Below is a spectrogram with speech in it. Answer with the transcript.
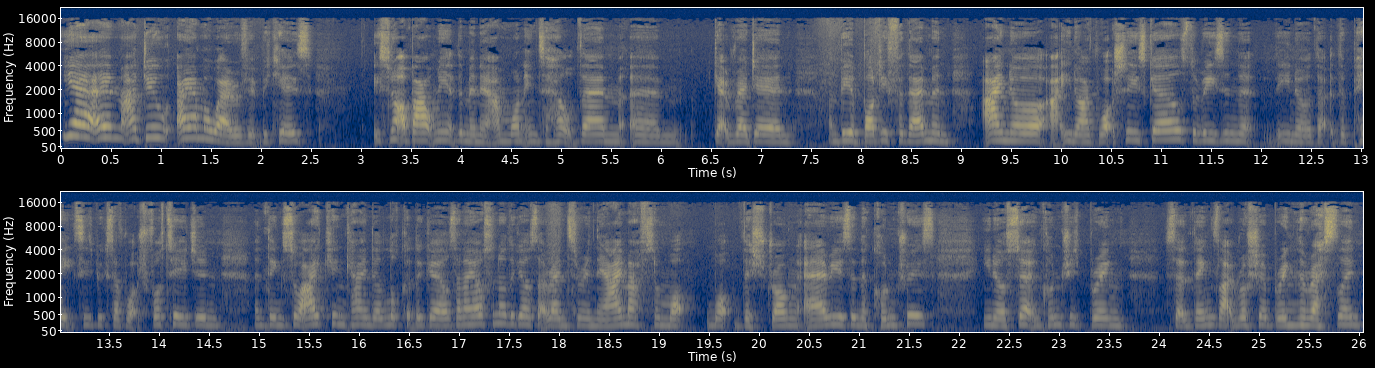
Yeah, um, I do. I am aware of it because it's not about me at the minute. I'm wanting to help them um, get ready and, and be a body for them. And I know, you know, I've watched these girls. The reason that you know that the pics is because I've watched footage and and things, so I can kind of look at the girls. And I also know the girls that are entering the IMMAFs and what what the strong areas in the countries. You know, certain countries bring certain things like Russia bring the wrestling,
